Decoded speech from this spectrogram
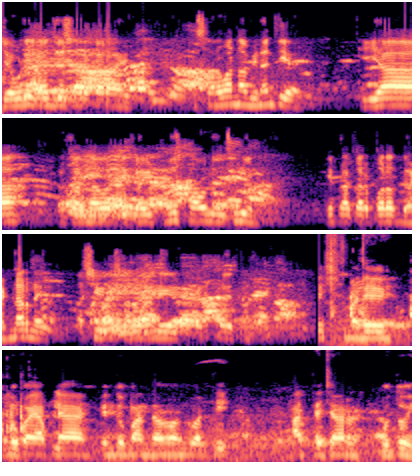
जेवढे राज्य सरकार आहेत सर्वांना विनंती आहे की या प्रकरणावरती काही ठोस पावलं उचलून हे प्रकार परत घडणार नाही अशी सर्वांनी देशमध्ये मध्ये जो काही आपल्या हिंदू बांधवांवरती अत्याचार होतोय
